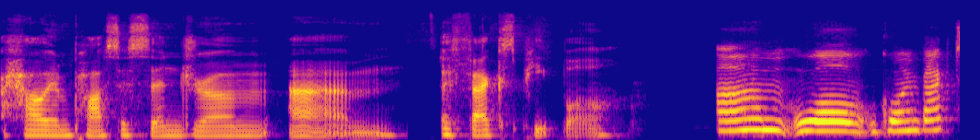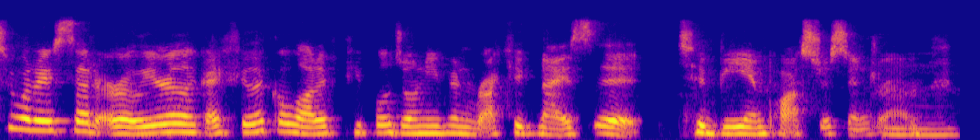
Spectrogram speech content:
how imposter syndrome um, affects people? Um, well, going back to what I said earlier, like I feel like a lot of people don't even recognize it to be imposter syndrome. Mm.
